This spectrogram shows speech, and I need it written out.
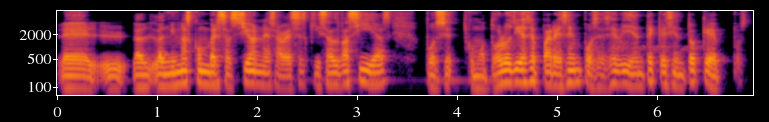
las mismas conversaciones, a veces quizás vacías, pues eh, como todos los días se parecen, pues es evidente que siento que pues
